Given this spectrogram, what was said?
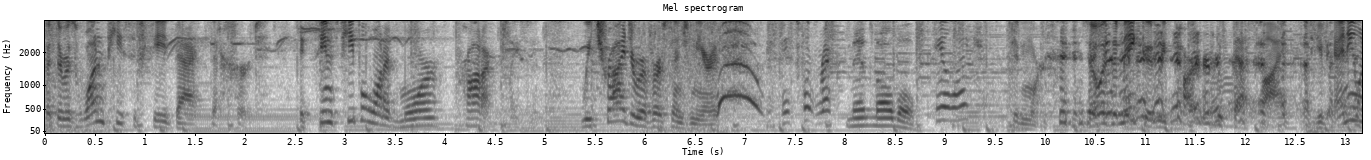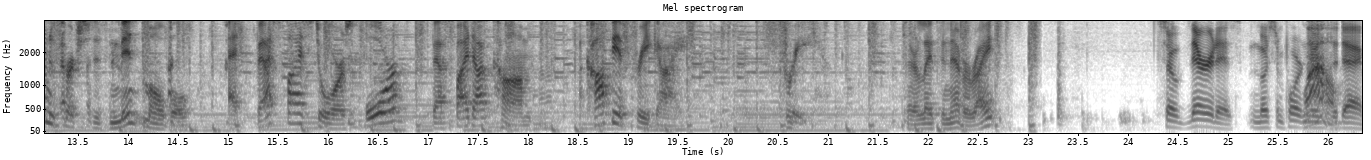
But there was one piece of feedback that hurt. It seems people wanted more product placements. We tried to reverse engineer it. Is this what rec Mint Mobile. feel like? Didn't work. So as a make good, we partnered with Best Buy to give anyone who purchases Mint Mobile at Best Buy stores or BestBuy.com a copy of Free Guy free. Better late than never, right? So there it is. Most important news of the day.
